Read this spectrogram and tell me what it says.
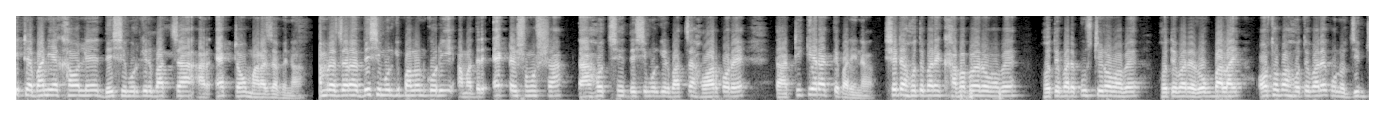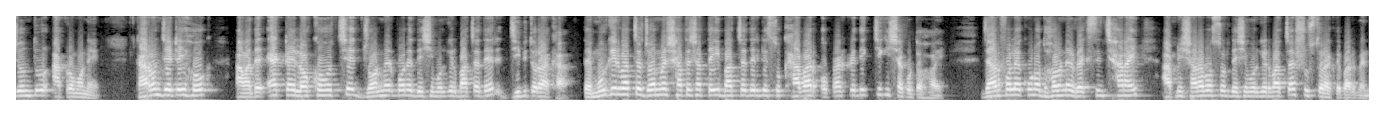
এটা বানিয়ে খাওয়ালে দেশি মুরগির বাচ্চা আর একটাও মারা যাবে না। আমরা যারা দেশি মুরগি পালন করি, আমাদের একটাই সমস্যা, তা হচ্ছে দেশি মুরগির বাচ্চা হওয়ার পরে তা টিকিয়ে রাখতে পারি না। সেটা হতে পারে খাবারের অভাবে হতে পারে পুষ্টির অভাবে, হতে পারে রোগবালাই অথবা হতে পারে কোনো জীবজন্তুর আক্রমণে। কারণ যেটাই হোক, আমাদের একটাই লক্ষ্য হচ্ছে জন্মের পরে দেশি মুরগির বাচ্চাদের জীবিত রাখা। তাই মুরগির বাচ্চা জন্মের সাথে সাথেই বাচ্চাদের কিছু খাবার ও প্রাকৃতিক চিকিৎসা করতে হয়, যার ফলে কোনো ধরনের ভ্যাকসিন ছাড়াই আপনি সারা বছর দেশি মুরগির বাচ্চা সুস্থ রাখতে পারবেন।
